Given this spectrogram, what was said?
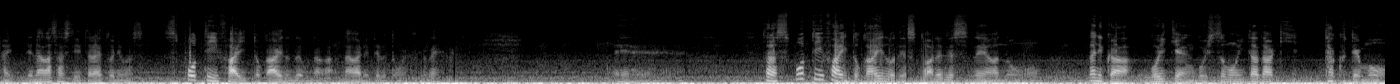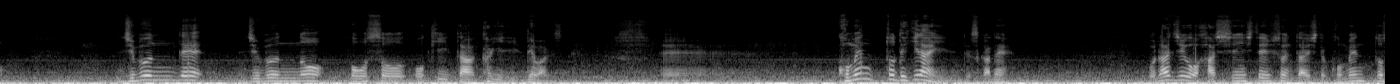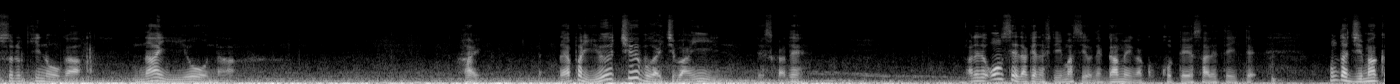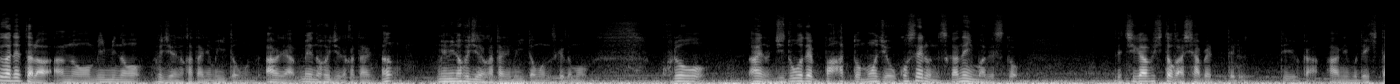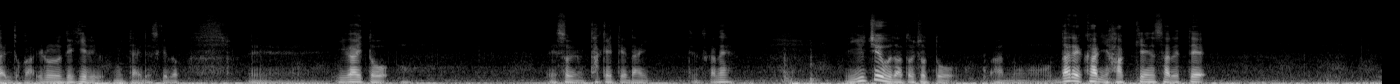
はい、で流させていただいております。Spotify とかああいうのでも流れてると思いますけどね、えー、ただ Spotify とかああいうのですとあれですねあの何かご意見ご質問いただきたくても自分で自分の放送を聞いた限りではですね、えー、コメントできないんですかね。ラジオを発信している人に対してコメントする機能がないような。はい。やっぱり YouTube が一番いいんですかね。あれで音声だけの人いますよね。画面が固定されていて。本当は字幕が出たらあの耳の不自由な方にもいいと思うあいや目の不自由な方にん？耳の不自由な方にもいいと思うんですけどもこれをああいうの自動でバーッと文字を起こせるんですかね今ですと。で違う人が喋ってるっていうかあにもできたりとかいろいろできるみたいですけど、えー、意外とそういうのに長けてないっていうんですかね。YouTube だとちょっとあの誰かに発見されて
